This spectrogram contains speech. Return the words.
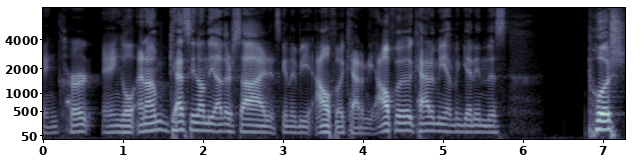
in Kurt Angle? And I'm guessing on the other side, it's going to be Alpha Academy. Alpha Academy have been getting this push,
